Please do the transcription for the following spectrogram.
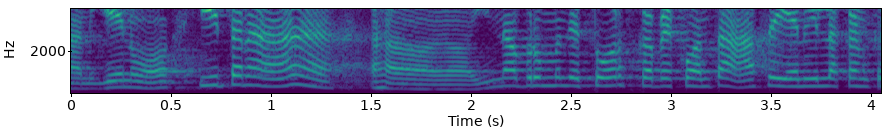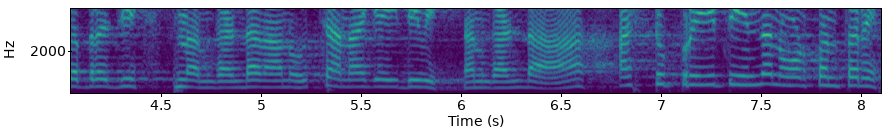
ನನಗೇನು ಈ ತರ ಇನ್ನೊಬ್ರ ಮುಂದೆ ತೋರಿಸ್ಕೋಬೇಕು ಅಂತ ಆಸೆ ಏನಿಲ್ಲ ಕಣ್ಕದ್ರಜ್ಜಿ ನನ್ನ ಗಂಡ, ನಾನು ಚೆನ್ನಾಗೇ ಇದ್ದೀವಿ. ನನ್ನ ಗಂಡ ಅಷ್ಟು ಪ್ರೀತಿಯಿಂದ ನೋಡ್ಕೊಂತಾರೆ.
